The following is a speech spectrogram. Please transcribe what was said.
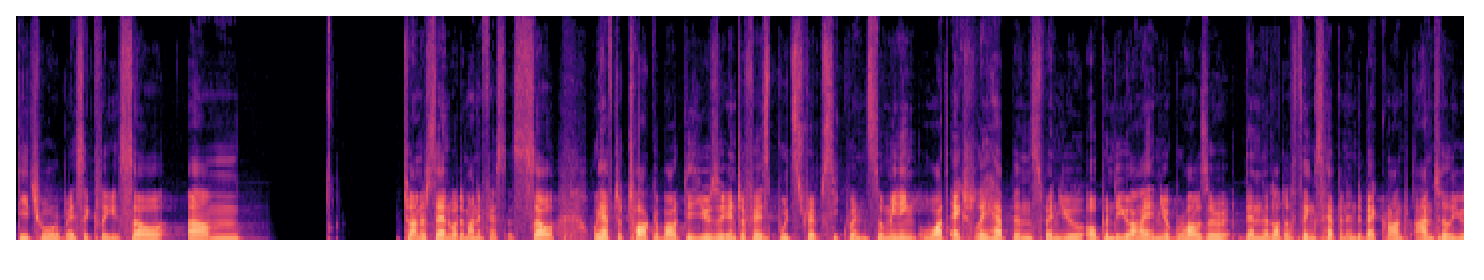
detour, basically. So um, to understand what a manifest is. So we have to talk about the user interface bootstrap sequence. So meaning what actually happens when you open the UI in your browser, then a lot of things happen in the background until you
